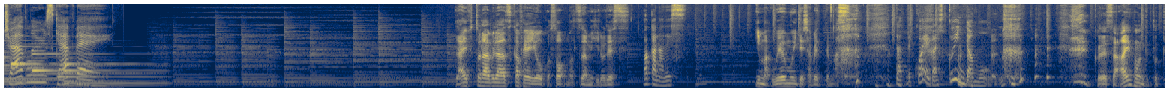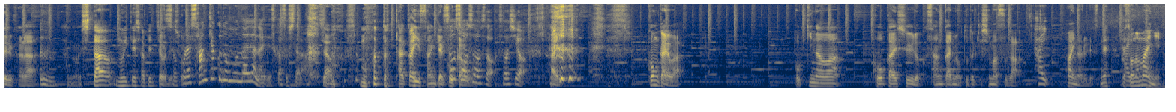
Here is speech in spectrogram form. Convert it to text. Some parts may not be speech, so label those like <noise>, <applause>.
Travelers Cafe. ライフトラベラーズカフェへようこそ松田美弘です。若菜です。今上を向いて喋ってます。<laughs> だって声が低いんだもん。<laughs> これさ iPhone で撮ってるから、うん。あの下向いて喋っちゃうでしょ。そうこれ三脚の問題じゃないですかそしたら。じゃあもっと高い三脚そうを買おそううそうそうそうしよはい、<laughs> 今回は沖縄公開収録3回目お届けしますがうはい。ファイナルですね。で、はい。その前に、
